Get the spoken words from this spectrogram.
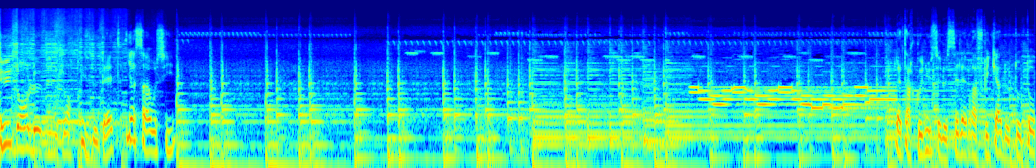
Et dans le même genre prise de tête, il y a ça aussi. Reconnu, c'est le célèbre Africa de Toto,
